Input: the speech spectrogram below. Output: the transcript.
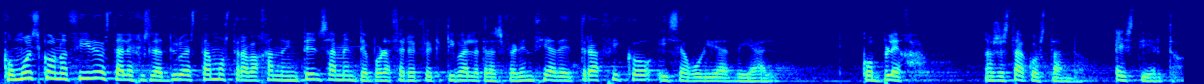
Como es conocido, esta legislatura estamos trabajando intensamente por hacer efectiva la transferencia de tráfico y seguridad vial. Compleja, nos está costando, es cierto.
